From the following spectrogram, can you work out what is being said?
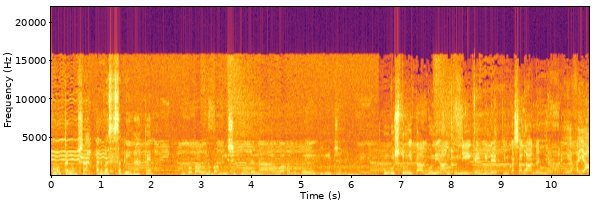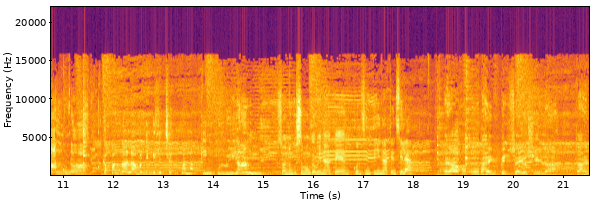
Kung magtanong siya? Ano ba sasabihin natin? Nagbabago na ba ang isip mo dahil naaawa ka doon kay Lydia na yun? Kung gustong itago ni Anthony kay Milet yung kasalanan niya, eh, hayaan mo na. Kapag nalaman ni Milet siya, malaking gulo yan. So, anong gusto mong gawin natin? Konsintihin natin sila? Kaya ako, mahigpit sa'yo, Sheila. Dahil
